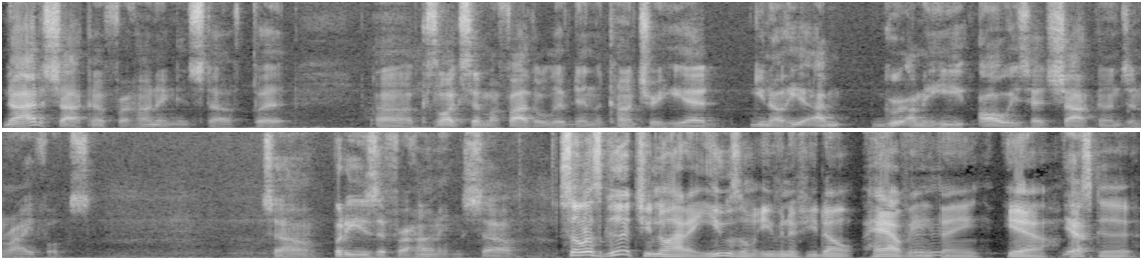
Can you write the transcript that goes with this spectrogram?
No, I had a shotgun for hunting and stuff, but uh, because, like I said, my father lived in the country. He had, you know, he I'm, I mean, he always had shotguns and rifles. So, but he used it for hunting. So, so it's good you know how to use them, even if you don't have anything. Yeah, that's good.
